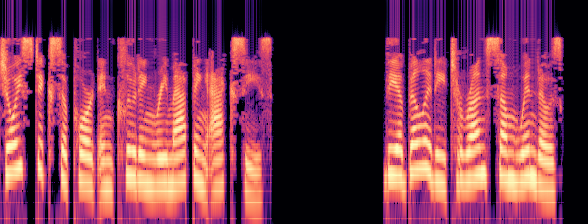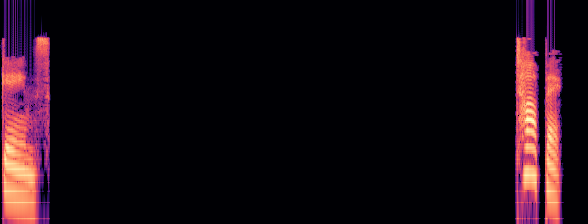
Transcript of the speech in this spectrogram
Joystick support including remapping axes The ability to run some Windows games Topic.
